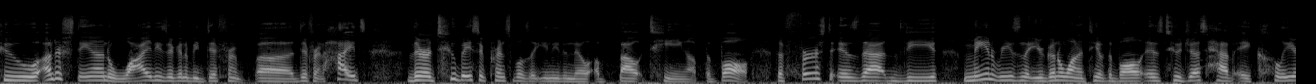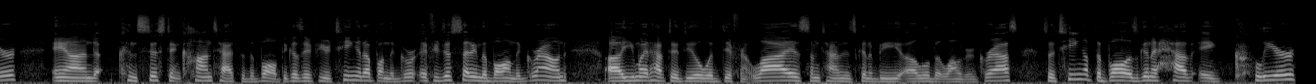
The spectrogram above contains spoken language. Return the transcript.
to understand why these are going to be different, uh, different heights, there are two basic principles that you need to know about teeing up the ball. The first is that the main reason that you're going to want to tee up the ball is to just have a clear and consistent contact with the ball because if you're teeing it up on the if you're just setting the ball on the ground uh, you might have to deal with different lies sometimes it's going to be a little bit longer grass so teeing up the ball is going to have a clear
